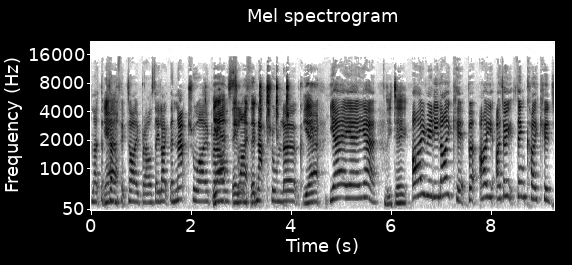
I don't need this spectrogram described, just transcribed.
like the yeah. perfect eyebrows. They like the natural eyebrows. Yeah, they like the natural look. Yeah. Yeah, yeah, yeah. They do. I really like it, but I I don't think I could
